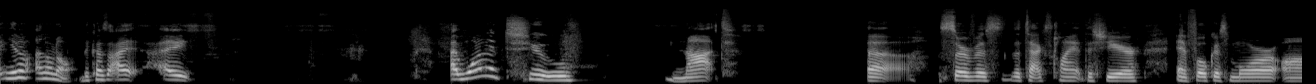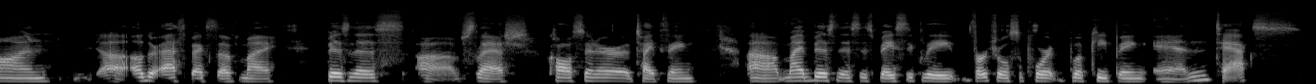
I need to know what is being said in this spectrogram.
you know, I don't know because I I I wanted to not uh, service the tax client this year and focus more on uh, other aspects of my business um, slash call center type thing. Uh, my business is basically virtual support, bookkeeping, and tax.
